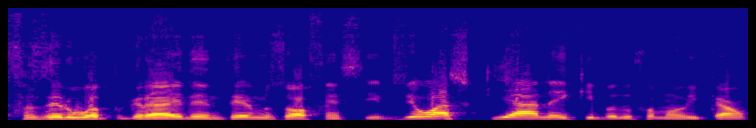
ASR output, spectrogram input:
fazer o upgrade em termos ofensivos. Eu acho que há na equipa do Famalicão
